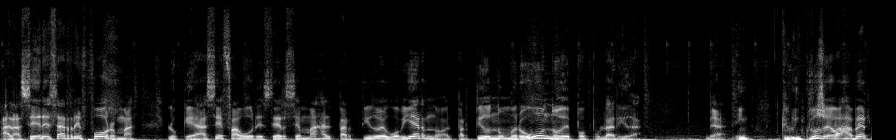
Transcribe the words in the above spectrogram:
Al hacer esas reformas, lo que hace es favorecerse más al partido de gobierno, al partido número uno de popularidad. Incluso vas a ver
